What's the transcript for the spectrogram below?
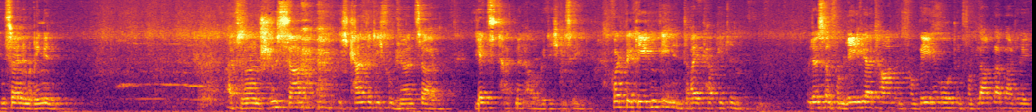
in seinem Ringen. Als er am Schluss sagt, ich kannte dich vom Hören sagen, jetzt hat mein Auge dich gesehen. Gott begegnet ihn in drei Kapiteln. Und das ist dann vom Leviathan und vom Behemoth und vom Blablabla dreht.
